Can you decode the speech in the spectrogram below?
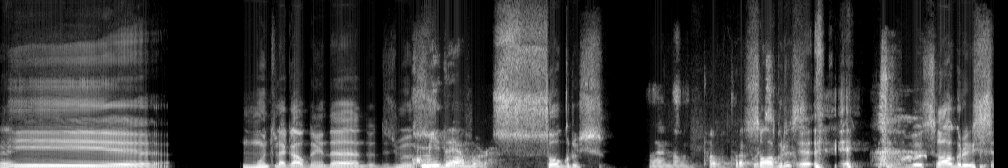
É. E. Muito legal, ganhei da, do- dos meus comida é amor. sogros. Ah, não, então outra coisa. Sogros. É. meus sogros.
